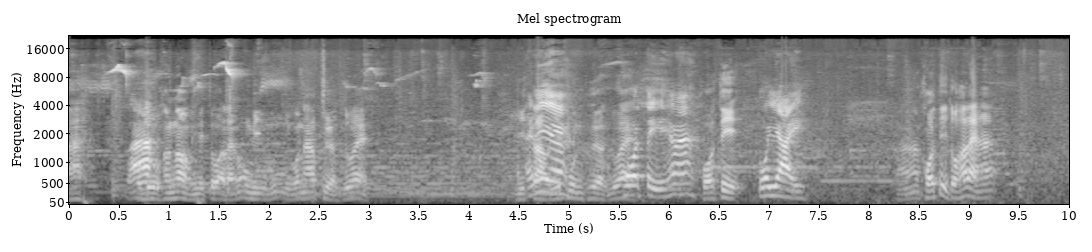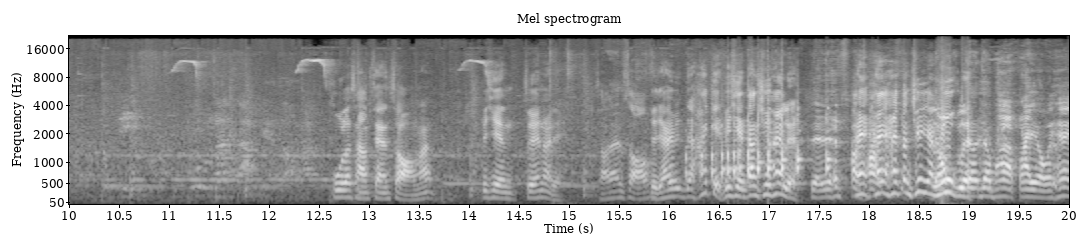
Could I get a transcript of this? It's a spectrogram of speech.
อะมาไปดูข้างนอกมีตัวอะไรบ้างมีอีกว่าหน้าเผือกด้วย มีเต่าญี่ปุ่นเผือกด้วยปกติใช่ไหมโคติตัวใหญ่อ่าโคติตัวเท่าไหร่ฮะ คู่ละสามแสนสองฮะพี่เชนซื้อให้หน่อยดิสองพันสองเดี๋ยวจะให้เดี๋ยวให้เกียรติพี่เชนตั้งชื่อให้เลยเดี๋ยวเดี๋ยวให้ให้ให้ตั้งชื่อยันลูกเลยดี๋วเดี๋ยวผ่าไตเอาไว้ให้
